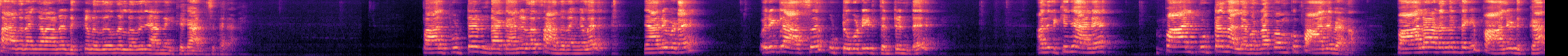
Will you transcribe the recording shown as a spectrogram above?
സാധനങ്ങളാണ് എടുക്കുന്നത് എന്നുള്ളത് ഞാൻ നിങ്ങൾക്ക് കാണിച്ചു തരാം. പാൽപുട്ട് ഉണ്ടാക്കാനുള്ള സാധനങ്ങൾ ഞാനിവിടെ ഒരു ഗ്ലാസ് പുട്ടുപൊടി എടുത്തിട്ടുണ്ട്. അതിലേക്ക് ഞാൻ പാൽപുട്ട് എന്നല്ല പറഞ്ഞ അപ്പം നമുക്ക് പാൽ വേണം. പാലാണെന്നുണ്ടെങ്കിൽ പാലെടുക്കാം.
